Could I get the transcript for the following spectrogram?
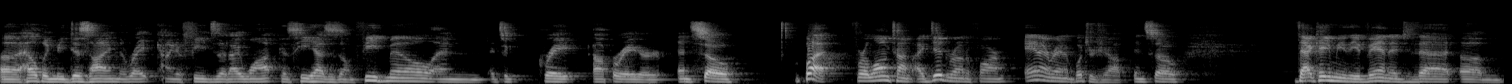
uh, helping me design the right kind of feeds that I want because he has his own feed mill and it's a great operator. And so, but for a long time, I did run a farm and I ran a butcher shop, and so that gave me the advantage that um,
